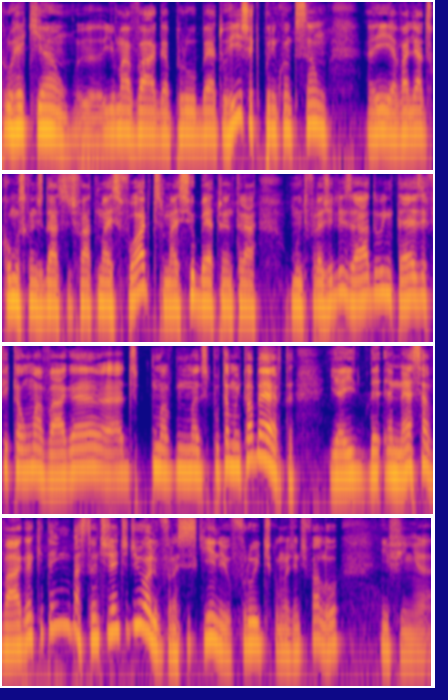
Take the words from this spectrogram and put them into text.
para o Requião e uma vaga para o Beto Richa, que por enquanto são aí avaliados como os candidatos de fato mais fortes, mas se o Beto entrar muito fragilizado, em tese fica uma vaga, uma, uma disputa muito aberta. E aí é nessa vaga que tem bastante gente de olho, o Francisquini, o Fruit, como a gente falou, enfim. A,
